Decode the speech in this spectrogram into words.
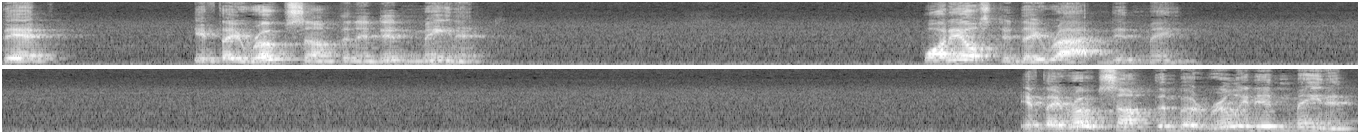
that if they wrote something and didn't mean it, what else did they write and didn't mean? If they wrote something but really didn't mean it,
